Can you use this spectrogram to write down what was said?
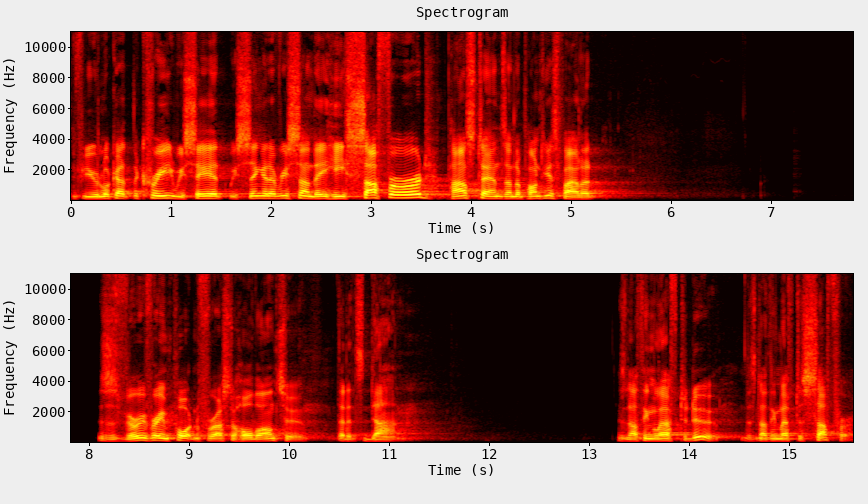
If you look at the creed, we say it, we sing it every Sunday. He suffered, past tense, under Pontius Pilate. This is very, very important for us to hold on to that it's done. There's nothing left to do. There's nothing left to suffer.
